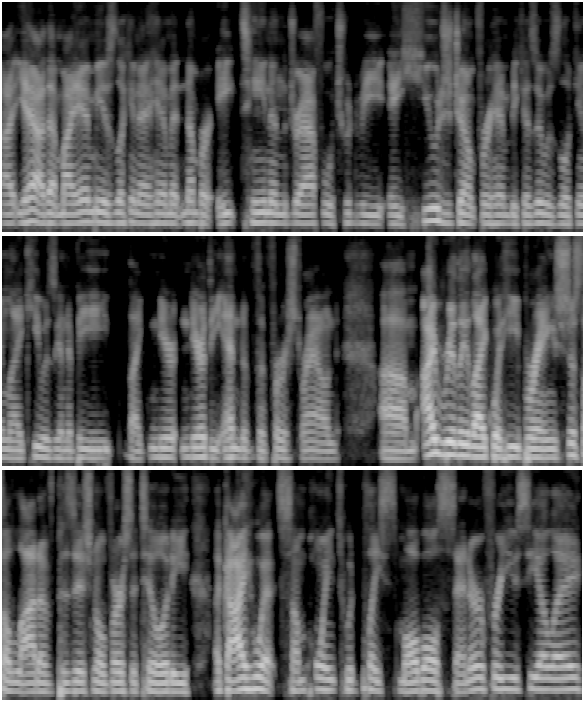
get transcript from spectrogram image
uh, yeah, that Miami is looking at him at number 18 in the draft, which would be a huge jump for him because it was looking like he was going to be like near near the end of the first round. Um, I really like what he brings, just a lot of positional versatility. A guy who at some points would play small ball center for UCLA.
